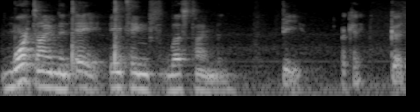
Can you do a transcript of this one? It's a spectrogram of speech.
more time than A. A takes less time than B. Okay, good.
